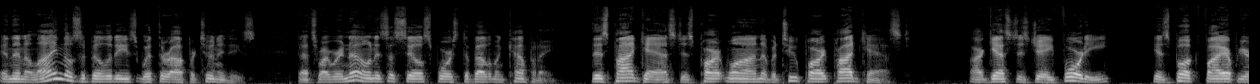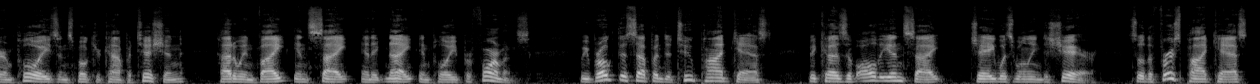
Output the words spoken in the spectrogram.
and then align those abilities with their opportunities. That's why we're known as a Salesforce development company. This podcast is part one of a two part podcast. Our guest is Jay Forte. His book, Fire Up Your Employees and Smoke Your Competition How to Invite, Incite, and Ignite Employee Performance. We broke this up into two podcasts because of all the insight Jay was willing to share. So the first podcast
